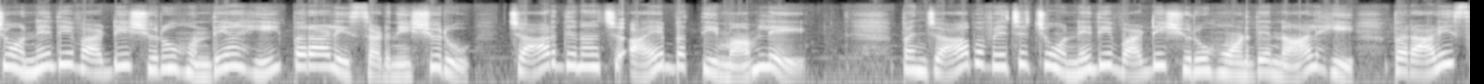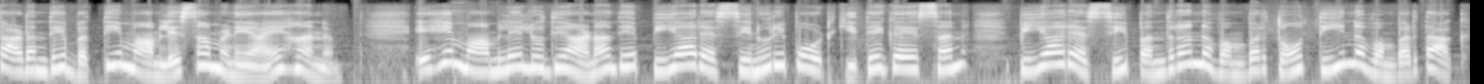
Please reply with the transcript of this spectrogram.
ਝੋਨੇ ਦੀ ਵਾਢੀ ਸ਼ੁਰੂ ਹੁੰਦਿਆਂ ਹੀ ਪਰਾਲੀ ਸੜਨੀ ਸ਼ੁਰੂ 4 ਦਿਨਾਂ 'ਚ ਆਏ 32 ਮਾਮਲੇ। ਪੰਜਾਬ ਵਿੱਚ ਝੋਨੇ ਦੀ ਵਾਢੀ ਸ਼ੁਰੂ ਹੋਣ ਦੇ ਨਾਲ ਹੀ ਪਰਾਲੀ ਸਾੜਨ ਦੇ 32 ਮਾਮਲੇ ਸਾਹਮਣੇ ਆਏ ਹਨ। ਇਹ ਮਾਮਲੇ ਲੁਧਿਆਣਾ ਦੇ ਪੀਆਰਐਸਸੀ ਨੂੰ ਰਿਪੋਰਟ ਕੀਤੇ ਗਏ ਸਨ। ਪੀਆਰਐਸਸੀ 15 ਨਵੰਬਰ ਤੋਂ 30 ਨਵੰਬਰ ਤੱਕ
